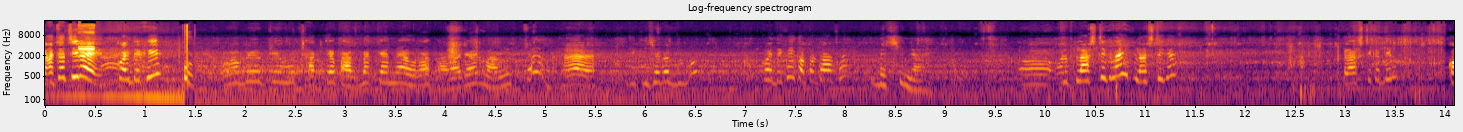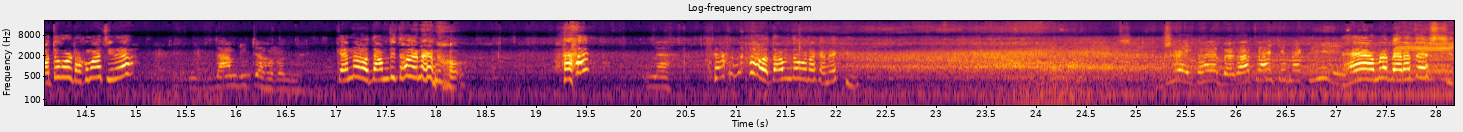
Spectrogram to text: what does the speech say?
কাঁচা চিড়ে? কই দেখি। থাকতে পারবে কেন? ওরা পাওয়া যায় মানুষ তো। হ্যাঁ। কিসে করে দেবো। কই দেখি কতটা আছে? বেশি নাই। আর প্লাস্টিক নাই? প্লাস্টিকে প্লাস্টিকে দিন। কত করে ঠাকুমা চিড়ে? দাম দিতে হবে না। কেন? দাম দিতে হবে না কেন? না। কেন? দাম দেবো না কেন কি হ্যাঁ আমরা বেড়াতে এসেছি।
